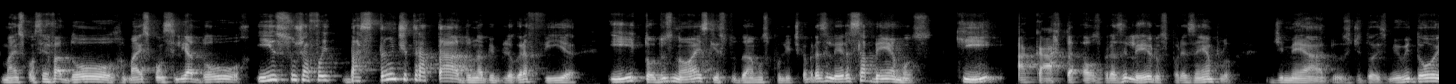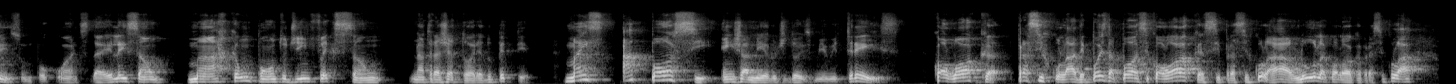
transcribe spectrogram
mais conservador, mais conciliador. Isso já foi bastante tratado na bibliografia E todos nós que estudamos política brasileira sabemos que a Carta aos Brasileiros, por exemplo, de meados de 2002, um pouco antes da eleição, marca um ponto de inflexão na trajetória do PT. Mas a posse em janeiro de 2003 coloca para circular, depois da posse, coloca-se para circular, Lula coloca para circular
